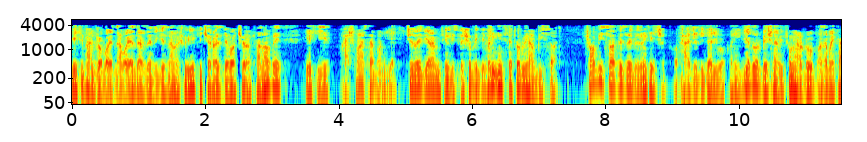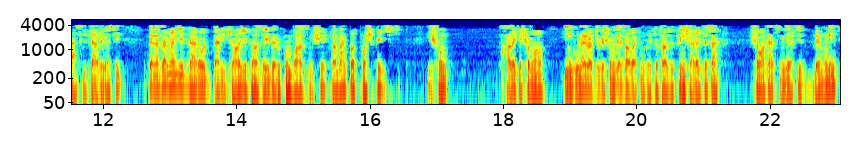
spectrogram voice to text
یکی پنجا باید نباید در زندگی زناشویی یکی چرا ازدواج چرا طلاق یکی خشم عصبانیت. چیزای دیگه هم می‌تونید لیستشو بگیرید. ولی این سه روی هم 20 ساعت. شما 20 ساعت بذارید بدون که خرج دیگری بکنید. یه دور بشنوید چون هر دو آدمای تحصیل کرده هستید. به نظر من یه در و دریچه های تازه‌ای براتون باز میشه و بعد باید پاش بیستید ایشون حالا که شما این گونه راجع بهشون قضاوت می‌کنید تو تازه تو این شرایط سخت شما تصمیم گرفتید بمونید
